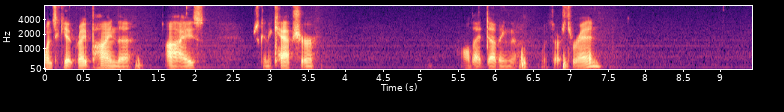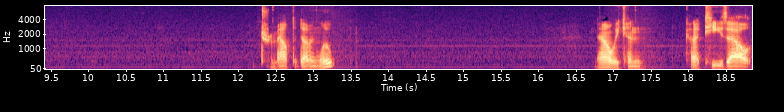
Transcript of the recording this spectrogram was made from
Once you get right behind the eyes, I'm just going to capture all that dubbing with our thread. Trim out the dubbing loop. Now we can kind of tease out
